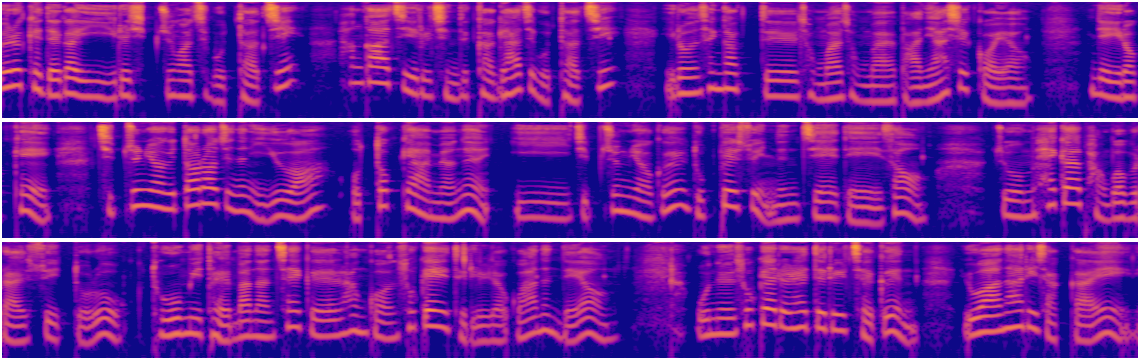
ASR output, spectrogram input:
왜 이렇게 내가 이 일에 집중하지 못하지? 한 가지 일을 진득하게 하지 못하지? 이런 생각들 정말 정말 많이 하실 거예요. 근데 이렇게 집중력이 떨어지는 이유와 어떻게 하면은 이 집중력을 높일 수 있는지에 대해서 좀 해결 방법을 알 수 있도록 도움이 될 만한 책을 한 권 소개해 드리려고 하는데요. 오늘 소개를 해 드릴 책은 요한 하리 작가의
